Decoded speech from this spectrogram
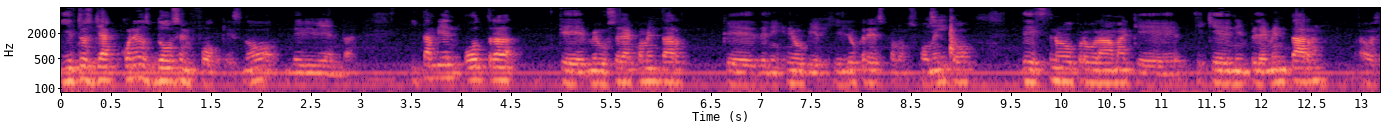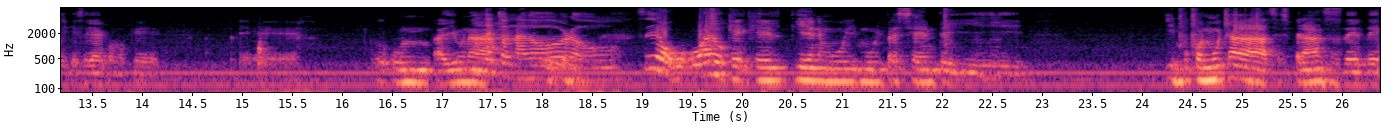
y entonces ya con esos dos enfoques ¿no? de vivienda. Y también otra que me gustaría comentar que del ingeniero Virgilio Crespo nos comentó de este nuevo programa que, que quieren implementar. Ahora sí que sería como que eh, un, hay una... detonador o... Sí, o, algo que, que, él tiene muy, muy presente y, y con muchas esperanzas de, de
